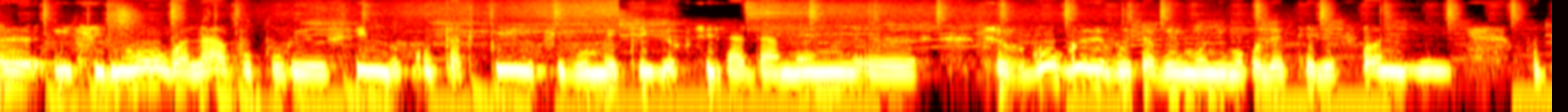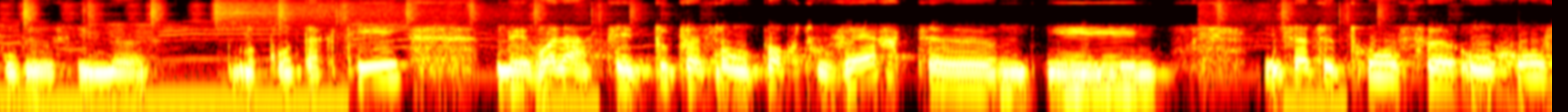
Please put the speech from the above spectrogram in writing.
Euh, et sinon, voilà, vous pouvez aussi me contacter. Si vous mettez Ursula Damen euh, sur Google, vous avez mon numéro de téléphone. vous pouvez aussi me, me contacter. Mais voilà, c'est de toute façon en porte ouverte. Euh, et, ça se trouve euh, au Hof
